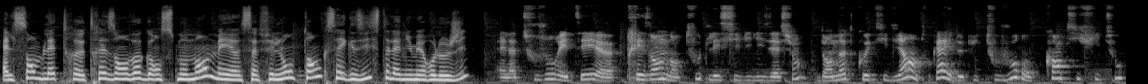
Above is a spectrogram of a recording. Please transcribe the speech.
Elle semble être très en vogue en ce moment, mais euh, ça fait longtemps que ça existe, la numérologie? Elle a toujours été euh, présente dans toutes les civilisations, dans notre quotidien en tout cas, et depuis toujours, on quantifie tout.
